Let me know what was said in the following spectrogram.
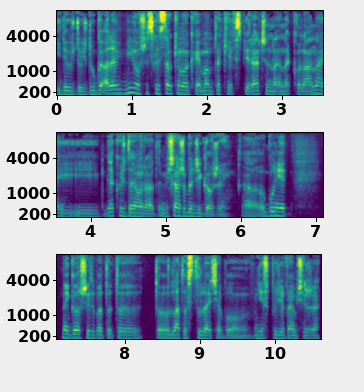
idę już dość długo, ale mimo wszystko jest całkiem ok. Mam takie wspieracze na, na kolana i, i, jakoś dają radę. Myślałem, że będzie gorzej. A ogólnie najgorsze jest chyba to, to, to lato stulecia, bo nie spodziewałem się, że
